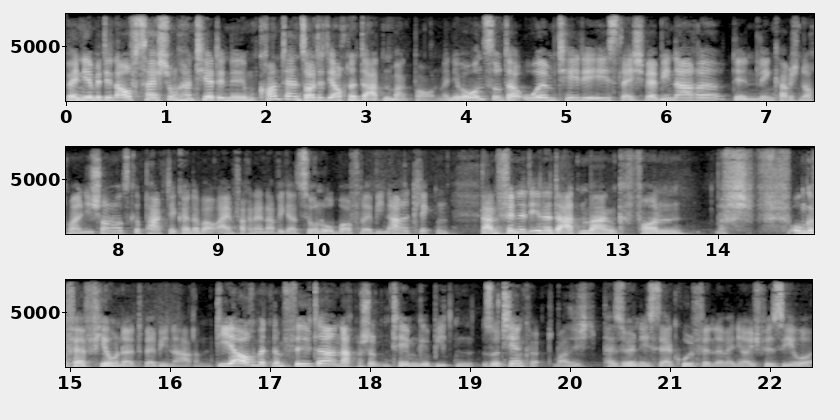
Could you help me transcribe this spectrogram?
wenn ihr mit den Aufzeichnungen hantiert in dem Content, solltet ihr auch eine Datenbank bauen. Wenn ihr bei uns unter umt.de slash Webinare, den Link habe ich nochmal in die Show Notes gepackt, ihr könnt aber auch einfach in der Navigation oben auf Webinare klicken, dann findet ihr eine Datenbank von ungefähr 400 Webinaren, die ihr auch mit einem Filter nach bestimmten Themengebieten sortieren könnt, was ich persönlich sehr cool finde, wenn ihr euch für SEO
